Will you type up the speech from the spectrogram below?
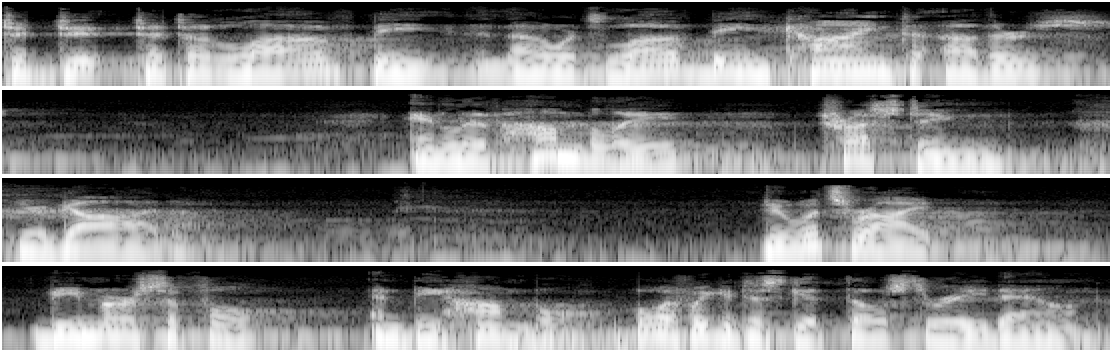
To do, to, to love being, in other words, love being kind to others and live humbly, trusting your God. Do what's right, be merciful, and be humble. Boy, if we could just get those three down.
